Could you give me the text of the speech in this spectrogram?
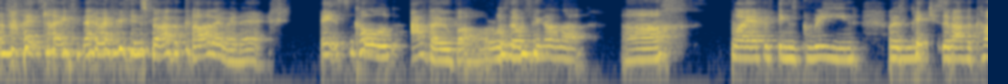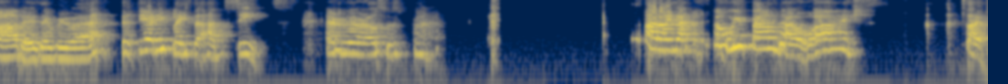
And it's like, no, everything's got avocado in it. It's called Avo Bar or something like that. Ah, why everything's green. There's Mm. pictures of avocados everywhere. the only place that had seats. Everywhere else was black. And I know, and we found out why. It's like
